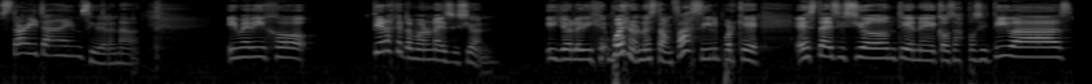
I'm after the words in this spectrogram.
Story time, sí, de la nada. Y me dijo, tienes que tomar una decisión. Y yo le dije, bueno, no es tan fácil porque esta decisión tiene cosas positivas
